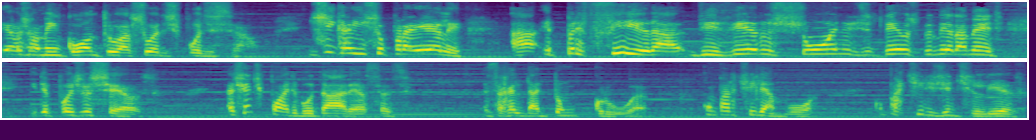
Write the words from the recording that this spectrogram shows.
Deus, eu me encontro à sua disposição. Diga isso para Ele. Ah, e prefira viver o sonho de Deus, primeiramente, e depois os céus. A gente pode mudar essas, essa realidade tão crua. Compartilhe amor, compartilhe gentileza,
